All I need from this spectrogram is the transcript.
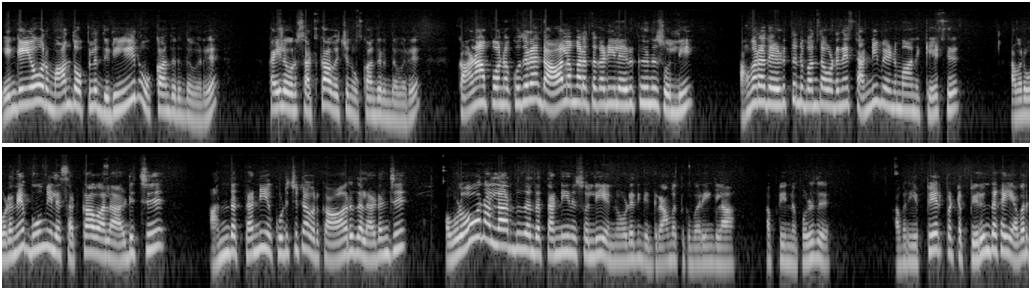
எங்கேயோ ஒரு மாந்தோப்பில் திடீர்னு உட்காந்துருந்தவர் கையில் ஒரு சட்கா வச்சுன்னு உட்காந்துருந்தவர் காணா போன குதிரை அந்த ஆலமரத்துக்கு அடியில் இருக்குன்னு சொல்லி அவர் அதை எடுத்துகிட்டு வந்த உடனே தண்ணி வேணுமான்னு கேட்டு அவர் உடனே பூமியில் சட்காவால் அடித்து அந்த தண்ணியை குடிச்சிட்டு அவருக்கு ஆறுதல் அடைஞ்சு அவ்வளோ நல்லா இருந்தது அந்த தண்ணின்னு சொல்லி என்னோட நீங்கள் கிராமத்துக்கு வரீங்களா? அப்படின்ன பொழுது அவர் எப்பேற்பட்ட பெருந்தகை அவர்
